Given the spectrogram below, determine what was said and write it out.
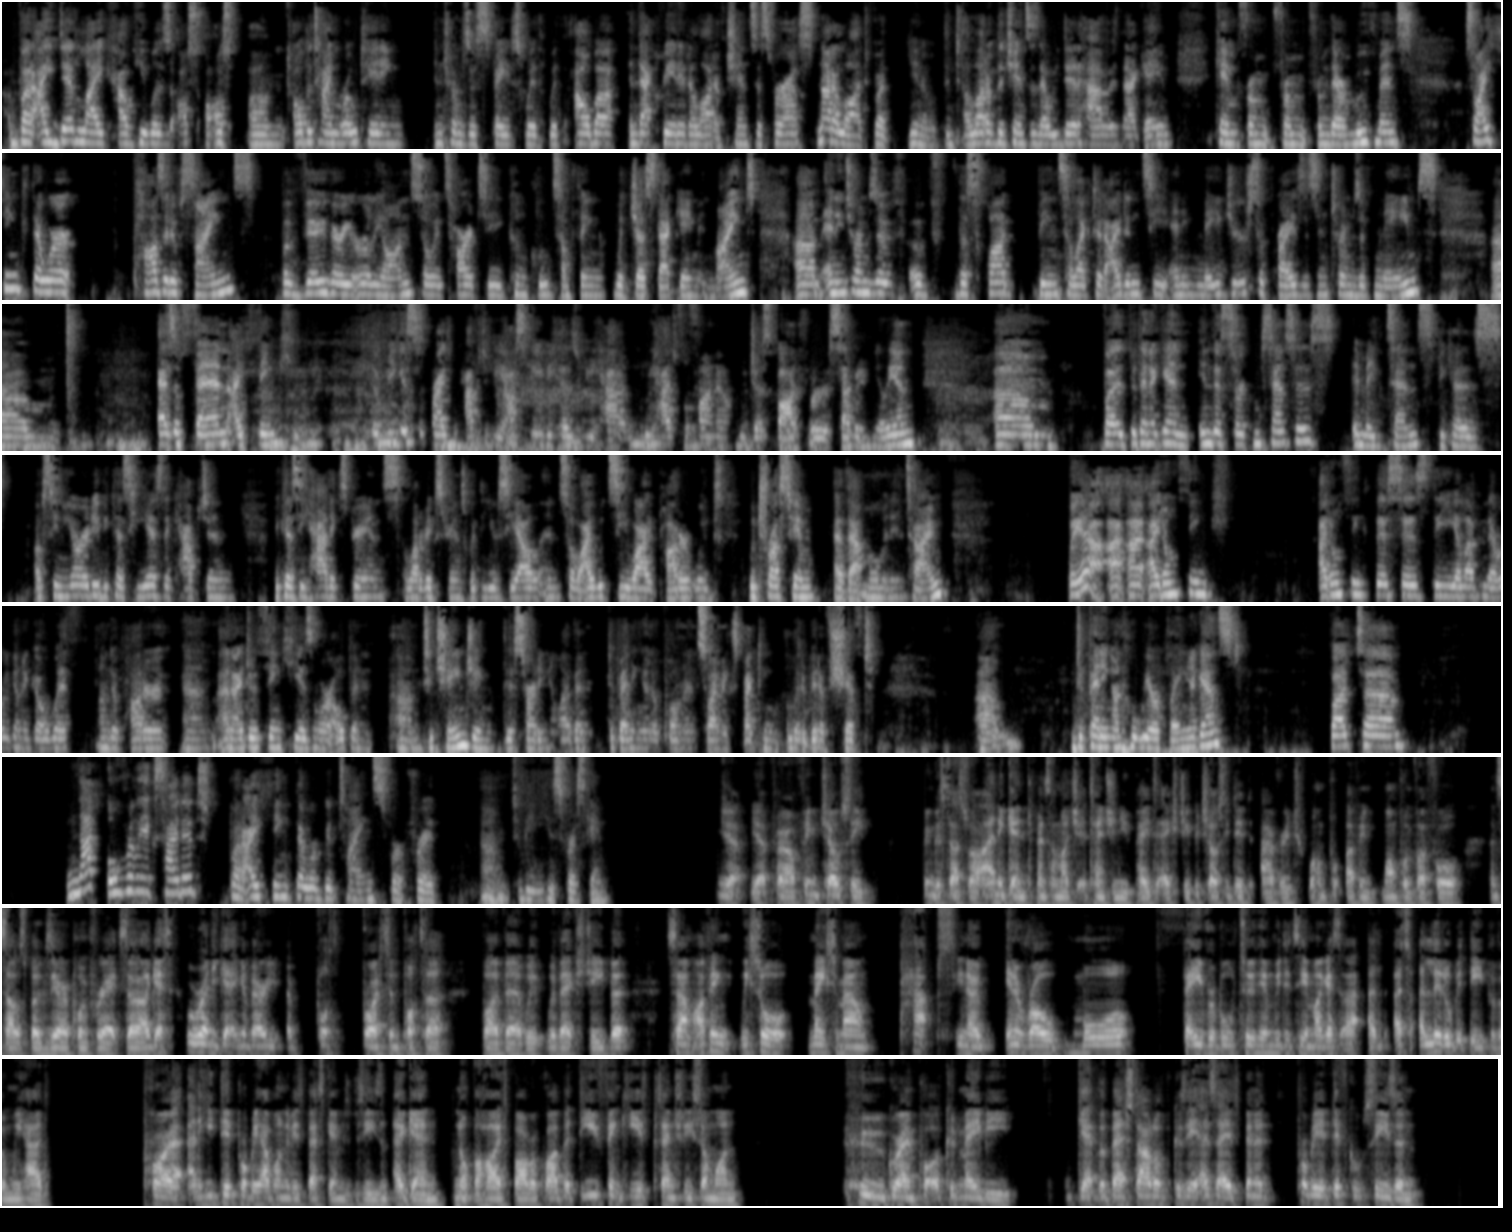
But I did like how he was also, also um, all the time rotating in terms of space with with Auba, and that created a lot of chances for us. Not a lot, but you know, the, a lot of the chances that we did have in that game came from from from their movements. So I think there were positive signs, but very, very early on. So it's hard to conclude something with just that game in mind. Um, and in terms of, of the squad being selected, I didn't see any major surprises in terms of names. Um, as a fan, I think the biggest surprise would have to be Oski because we had we had Fofana who just bought for seven million. Um, but but then again, in the circumstances, it made sense because of seniority because he is the captain, because he had experience, a lot of experience with the UCL, and so I would see why Potter would would trust him at that moment in time. But yeah, I, I, I don't think I don't think this is the eleven that we're going to go with under Potter, um, and I do think he is more open um, to changing the starting eleven depending on opponent. So I'm expecting a little bit of shift, um, depending on who we are playing against. But um, not overly excited, but I think there were good signs for for it um, to be his first game. Yeah, yeah, fair. I think Chelsea fingers that's well, and again depends how much attention you pay to XG. But Chelsea did average one, I think one point five four, and Salzburg zero point three eight. So I guess we're already getting a very a Brighton Potter vibe there with with XG. But Sam, I think we saw Mason Mount perhaps you know in a role more favourable to him. We did see him, I guess, a, a, a little bit deeper than we had prior, and he did probably have one of his best games of the season. Again, not the highest bar required, but do you think he is potentially someone who Graham Potter could maybe get the best out of because, as I say, it's been a probably a difficult season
